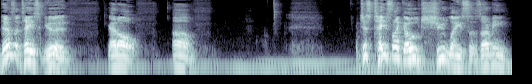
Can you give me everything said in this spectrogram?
Doesn't taste good at all. Um, just tastes like old shoelaces. I mean,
